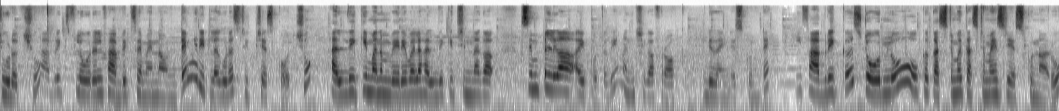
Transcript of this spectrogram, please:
చూడొచ్చు. ఫ్యాబ్రిక్స్ ఫ్లోరల్ ఫ్యాబ్రిక్స్ ఏమైనా ఉంటే మీరు ఇట్లా కూడా స్టిచ్ చేసుకోవచ్చు. హల్దీకి మనం వేరే వాళ్ళ హల్దీకి చిన్నగా సింపుల్గా అయిపోతుంది. మంచిగా ఫ్రాక్ డిజైన్ చేసుకుంటే. ఈ ఫ్యాబ్రిక్ స్టోర్లో ఒక కస్టమర్ కస్టమైజ్ చేసుకున్నారు.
